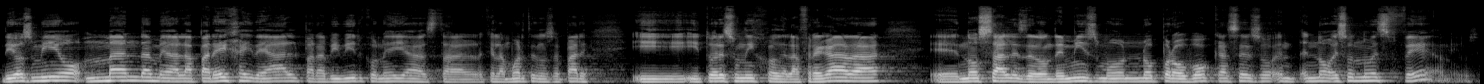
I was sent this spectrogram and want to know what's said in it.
Dios mío, mándame a la pareja ideal para vivir con ella hasta que la muerte nos separe. Y, tú eres un hijo de la fregada, eh, no sales de donde mismo, no provocas eso. No, eso no es fe, amigos.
